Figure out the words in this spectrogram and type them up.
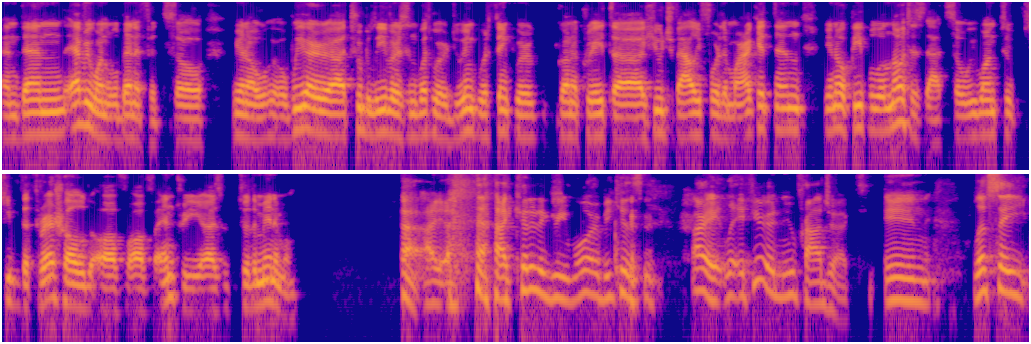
and then everyone will benefit. So, you know, we are uh, true believers in what we're doing. We think we're going to create a huge value for the market and, you know, people will notice that. So we want to keep the threshold of, of entry as to the minimum. I I couldn't agree more because all right, if you're a new project and let's say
